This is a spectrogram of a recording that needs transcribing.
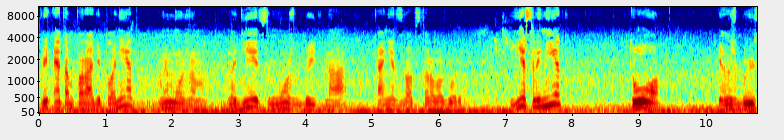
при этом параде планет мы можем надеяться, может быть, на конец 22 года. Если нет, то я даже боюсь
